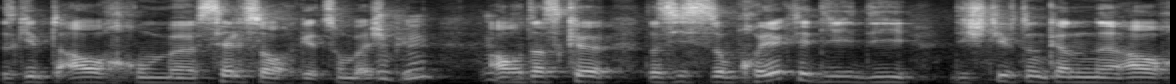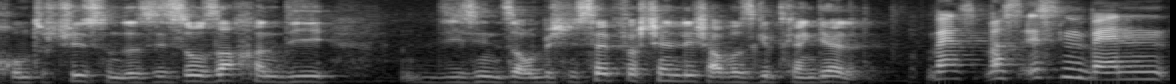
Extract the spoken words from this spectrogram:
Es gibt auch um äh, Seelsorge zum Beispiel. Mhm. Mhm. Auch das, das ist so Projekte, die, die die Stiftung kann auch unterstützen. Das ist so Sachen, die, die sind so ein bisschen selbstverständlich, aber es gibt kein Geld. Was, was ist denn, wenn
